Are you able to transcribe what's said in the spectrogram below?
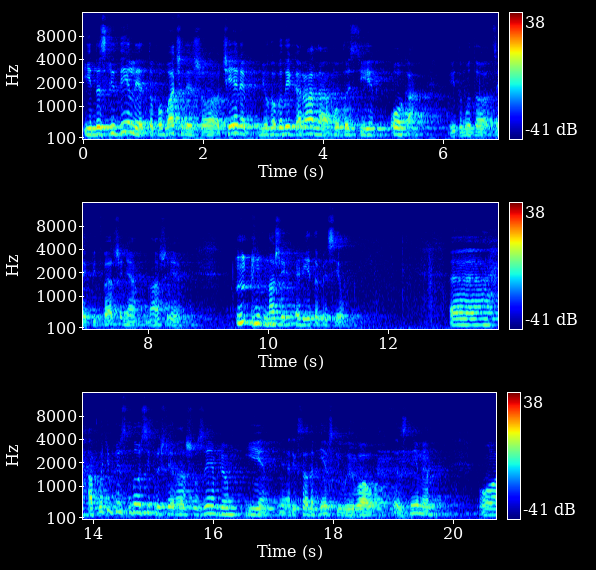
і дослідили, то побачили, що череп, в нього велика рана в області ока. І тому то це підтвердження нашої, наших літописів. Е, А потім хрестоносці прийшли на нашу землю, і Олександр Невський воював з ними. О,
